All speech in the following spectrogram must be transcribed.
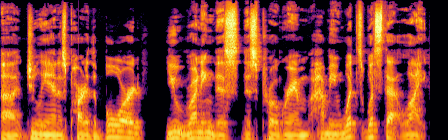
uh, Julianne, as part of the board? You running this this program. I mean, what's what's that like?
